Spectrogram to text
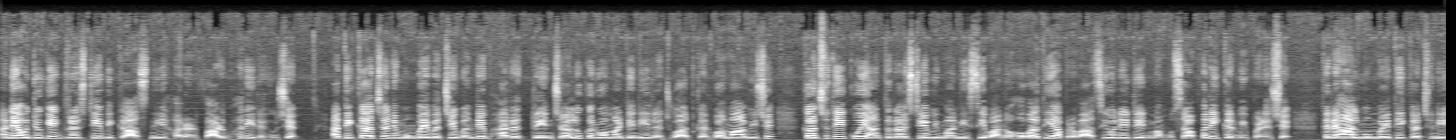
અને ઔદ્યોગિક દ્રષ્ટિએ વિકાસની હરણફાળ ભરી રહ્યું છે. આથી કચ્છ અને મુંબઈ વચ્ચે વંદે ભારત ટ્રેન ચાલુ કરવા માટેની રજૂઆત કરવામાં આવી છે. કચ્છથી કોઈ આંતરરાષ્ટ્રીય વિમાનની સેવા ન હોવાથી આ પ્રવાસીઓને ટ્રેનમાં મુસાફરી કરવી પડે છે. ત્યારે હાલ મુંબઈથી કચ્છની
